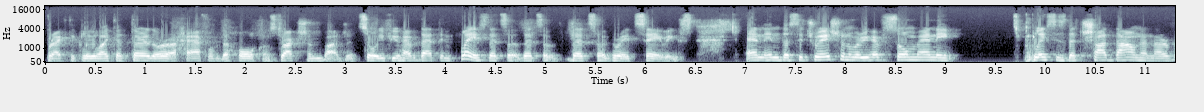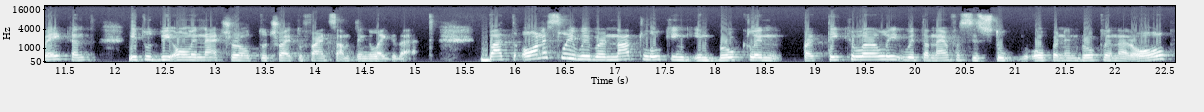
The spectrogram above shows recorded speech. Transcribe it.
practically like a third or a half of the whole construction budget. So if you have that in place that's a that's a that's a great savings. And in the situation where you have so many places that shut down and are vacant, it would be only natural to try to find something like that. But honestly, we were not looking in Brooklyn particularly with an emphasis to open in Brooklyn at all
